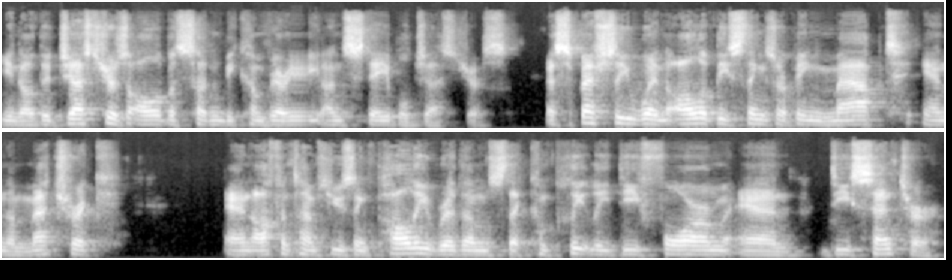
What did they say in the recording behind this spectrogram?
You know, the gestures all of a sudden become very unstable gestures, especially when all of these things are being mapped in a metric and oftentimes using polyrhythms that completely deform and decenter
